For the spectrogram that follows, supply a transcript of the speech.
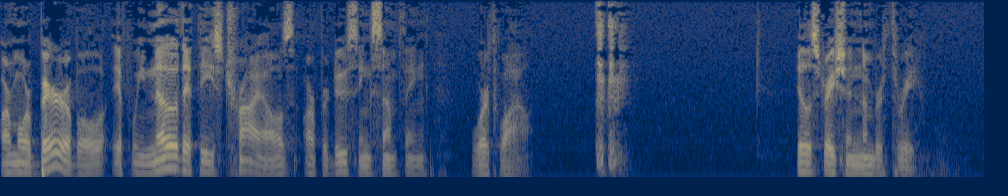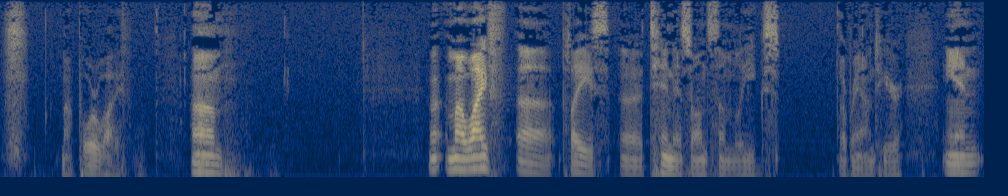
are more bearable if we know that these trials are producing something worthwhile. Illustration number three. My poor wife. Um, my wife uh, plays uh, tennis on some leagues around here, and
